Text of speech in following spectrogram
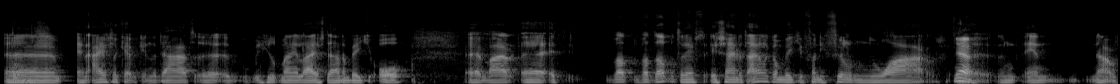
Eh, en eigenlijk heb ik inderdaad, hield mijn lijst daar een beetje op. Maar het, wat, wat dat betreft is- zijn het eigenlijk een beetje van die film noir. Ja. En, en nou,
